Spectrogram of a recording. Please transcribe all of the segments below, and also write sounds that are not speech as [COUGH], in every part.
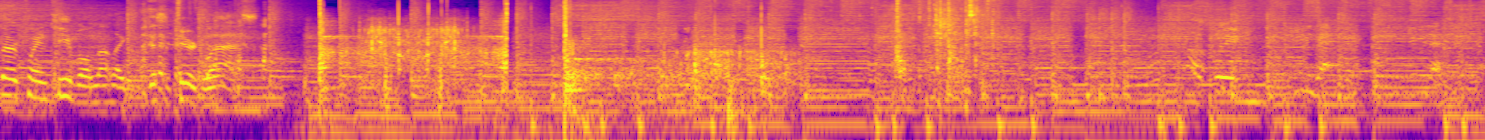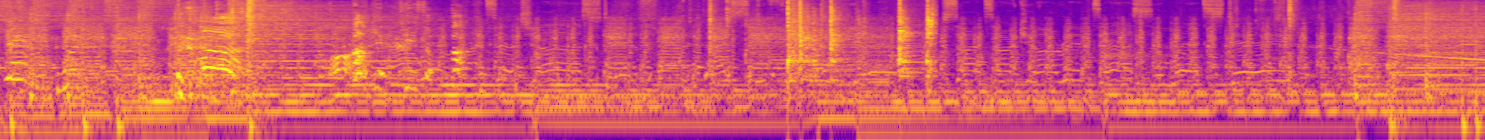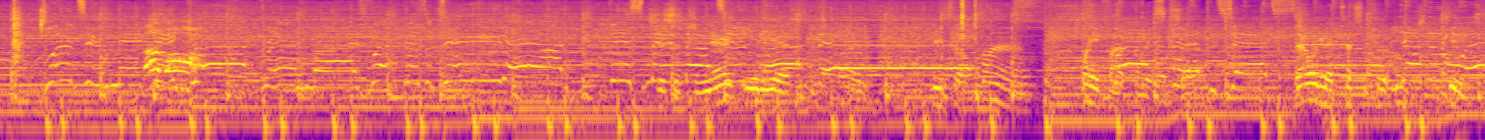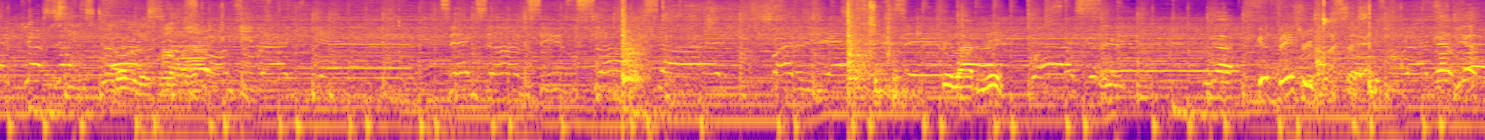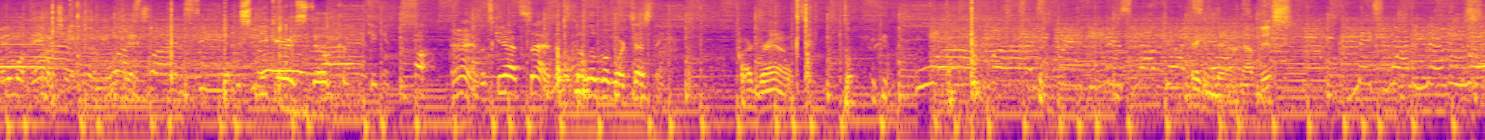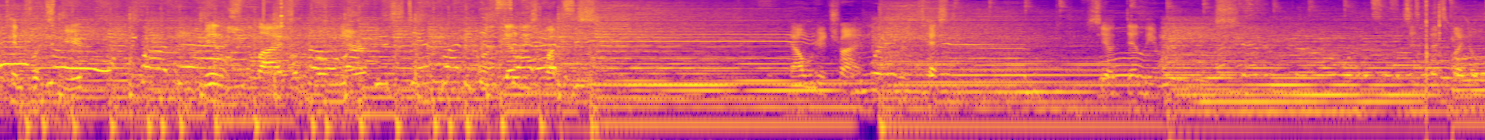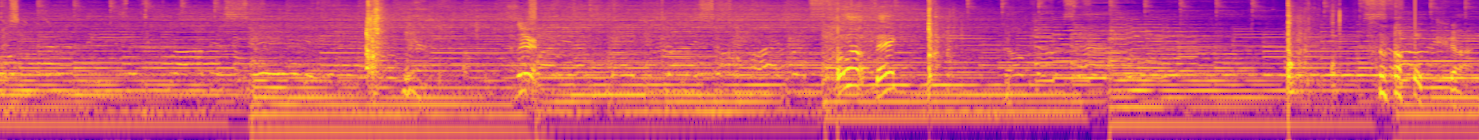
Better playing T-ball, not like disappear glass. Fucking piece of fuck! Just a generic EDS retail plan, 2500 set. Now we're gonna test it for the competing Whatever those are. Pretty loud to me. We Good bass reflex, I see. we got, we got minimal damage. I mean, look at this. The speaker is still cook- kicking. Alright, let's get outside. Let's do a little bit more testing. Our grounds. Take him down. Now this, this is a 10 foot spear, mainly utilized in the bow and one of the deadliest weapons. Now we're gonna try and test it, see how deadly it really is. See, that's if I don't miss it. There. Pull up, Beck. [LAUGHS] oh, God.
